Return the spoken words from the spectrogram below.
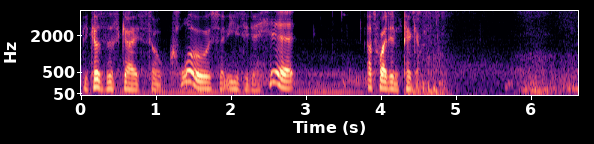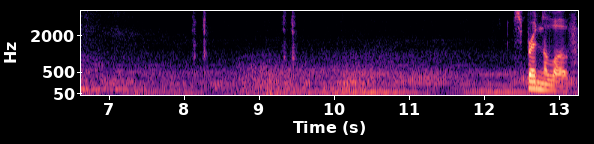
Because this guy's so close and easy to hit, that's why I didn't pick him. Spreading the love.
